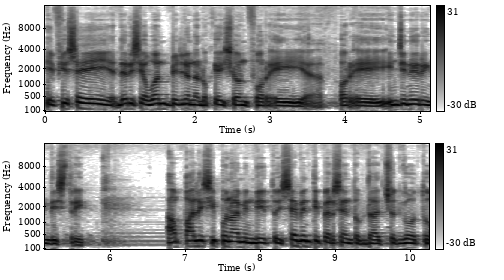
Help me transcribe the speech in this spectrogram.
if you say there is a 1 billion allocation for a uh, for a engineering district ang policy po namin dito is 70% of that should go to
